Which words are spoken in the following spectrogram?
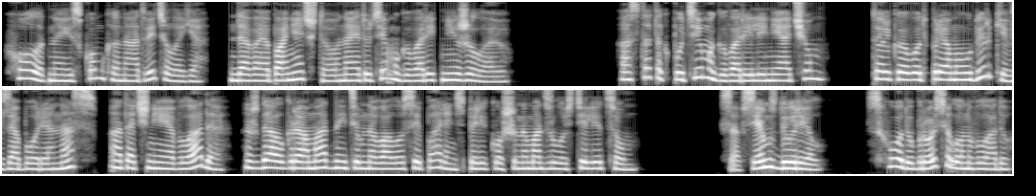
Холодно и скомканно ответила я, давая понять, что на эту тему говорить не желаю. Остаток пути мы говорили ни о чем, только вот прямо у дырки в заборе нас, а точнее Влада, ждал громадный темноволосый парень с перекошенным от злости лицом. «Совсем сдурел?» Сходу бросил он Владу,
